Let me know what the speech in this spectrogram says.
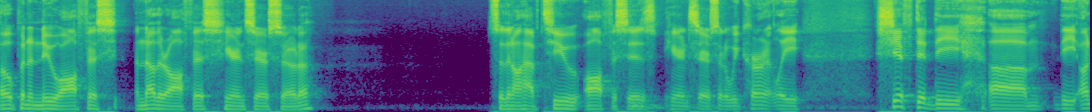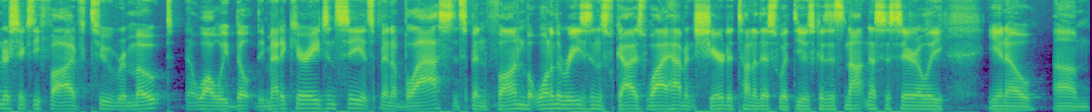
open a new office, another office here in Sarasota. So then I'll have two offices here in Sarasota. We currently shifted the um, the under 65 to remote while we built the Medicare agency. It's been a blast. It's been fun. But one of the reasons, guys, why I haven't shared a ton of this with you is because it's not necessarily, you know, um,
